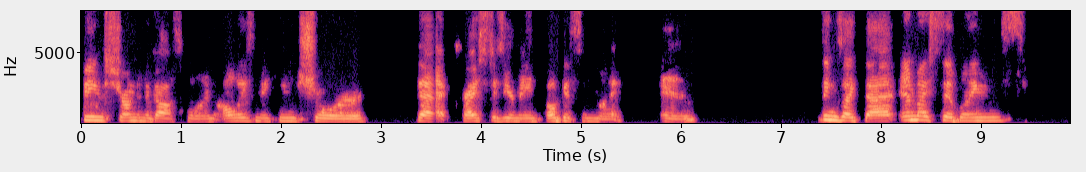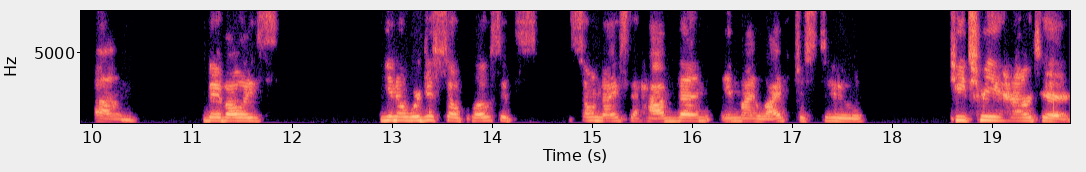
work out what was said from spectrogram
being strong in the gospel and always making sure that Christ is your main focus in life and things like that. And my siblings, um, they've always, you know, we're just so close. It's so nice to have them in my life just to teach me how to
